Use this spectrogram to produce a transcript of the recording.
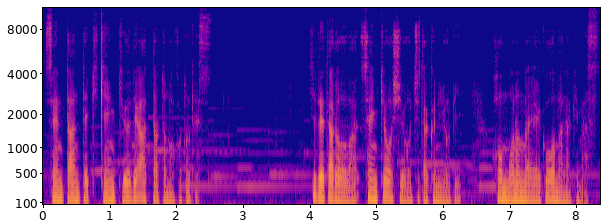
先端的研究であったとのことです。秀太郎は宣教師を自宅に呼び本物の英語を学びます。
